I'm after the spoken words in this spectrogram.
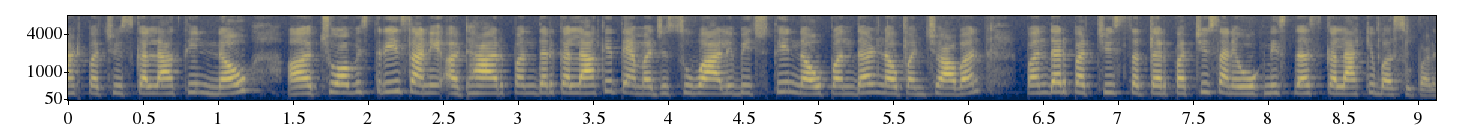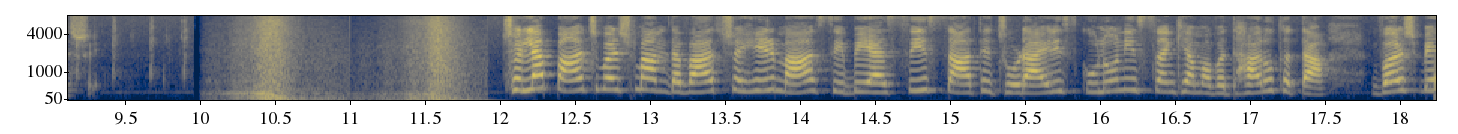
આઠ પચીસ કલાકથી નવ ચોવીસ ત્રીસ અને અઢાર પંદર કલાકે તેમજ સુવાલી બીચથી નવ પંદર, નવ પંચાવન, પંદર પચીસ, સત્તર પચીસ અને ઓગણીસ દસ કલાકે બસ ઉપડશે. મળશે છેલ્લા પાંચ વર્ષમાં અમદાવાદ શહેરમાં સીબીએસઈ સાથે જોડાયેલી સ્કૂલોની સંખ્યામાં વધારો થતાં વર્ષ બે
